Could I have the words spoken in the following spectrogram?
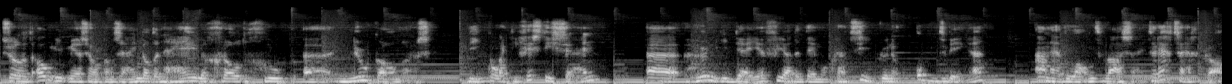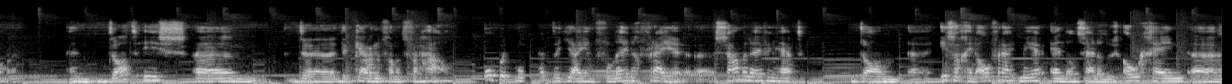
Zodat het ook niet meer zo kan zijn dat een hele grote groep uh, nieuwkomers die collectivistisch zijn, hun ideeën via de democratie kunnen opdwingen aan het land waar zij terecht zijn gekomen. En dat is um, de, de kern van het verhaal. Op het moment dat jij een volledig vrije uh, samenleving hebt, dan uh, is er geen overheid meer en dan zijn er dus ook geen uh,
